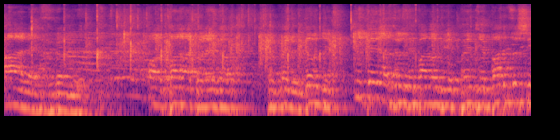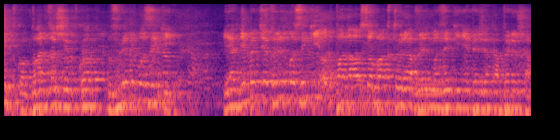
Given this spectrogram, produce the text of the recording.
Ale zrobił. Od pana kolego kapelusz do mnie. I teraz, drodzy panowie, będzie bardzo szybko, bardzo szybko w rytm muzyki. Jak nie będzie w rytm muzyki, odpada osoba, która w rytm muzyki nie bierze kapelusza.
